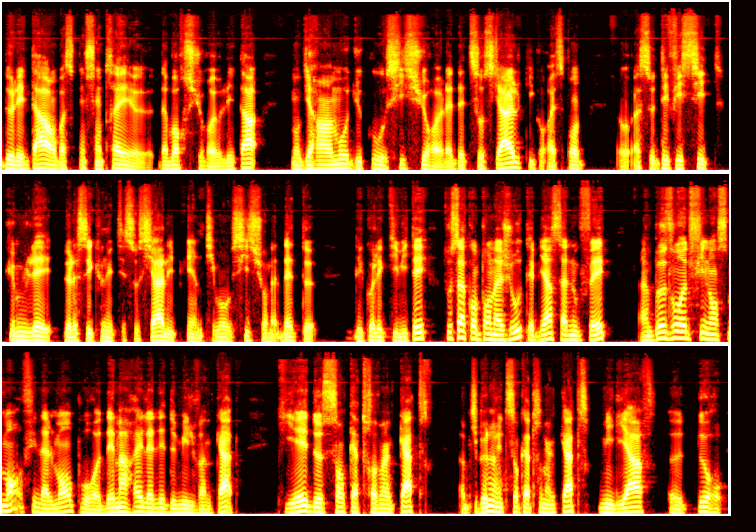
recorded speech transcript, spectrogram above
de l'État, on va se concentrer euh, d'abord sur euh, l'État. On dira un mot du coup aussi sur euh, la dette sociale qui correspond à ce déficit cumulé de la sécurité sociale et puis un petit mot aussi sur la dette des collectivités. Tout ça, quand on ajoute, eh bien, ça nous fait un besoin de financement finalement pour démarrer l'année 2024 qui est de 184, un petit peu plus de 184 milliards d'euros.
